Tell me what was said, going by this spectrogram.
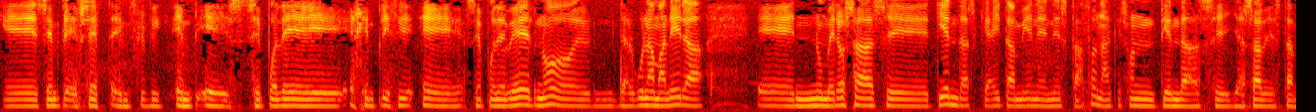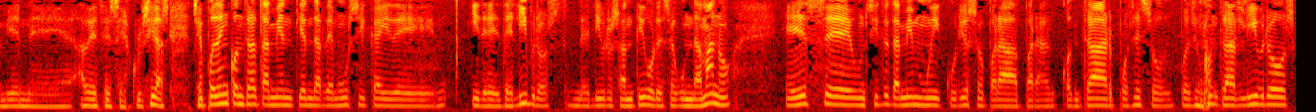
Que siempre se, em, eh, se puede eh, se puede ver, ¿no? De alguna manera en numerosas eh, tiendas que hay también en esta zona, que son tiendas, eh, ya sabes, también eh, a veces exclusivas. Se puede encontrar también tiendas de música y de, y de, libros, de libros antiguos de segunda mano, es eh, un sitio también muy curioso para, para encontrar, pues eso, puedes encontrar libros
